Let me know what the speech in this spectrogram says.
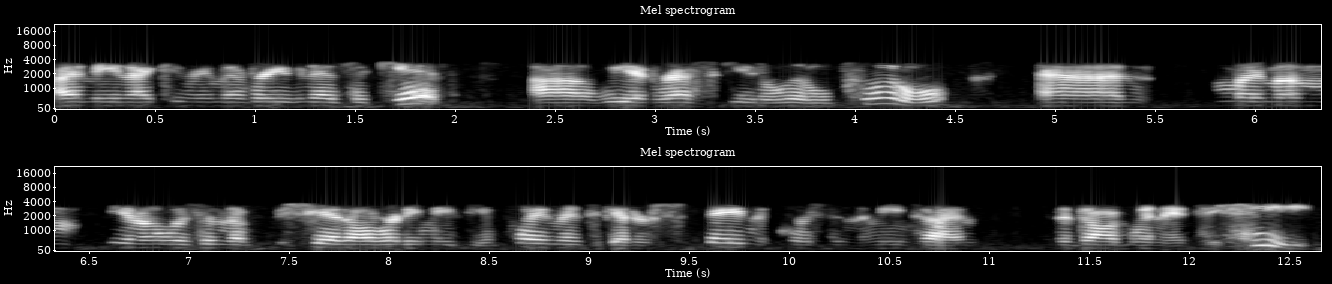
I mean, I can remember even as a kid, uh, we had rescued a little poodle, and my mom, you know, was in the. She had already made the appointment to get her spayed, and of course, in the meantime, the dog went into heat,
